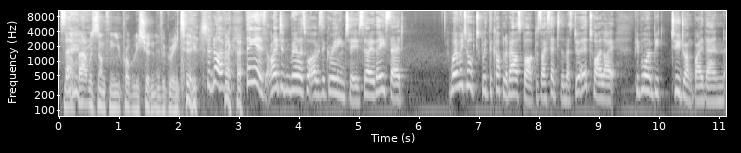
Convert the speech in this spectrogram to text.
So Now, that was something you probably shouldn't have agreed to. should not have. Thing is, I didn't realise what I was agreeing to. So they said, when we talked with the couple about sparklers, I said to them, let's do it at twilight. People won't be too drunk by then,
